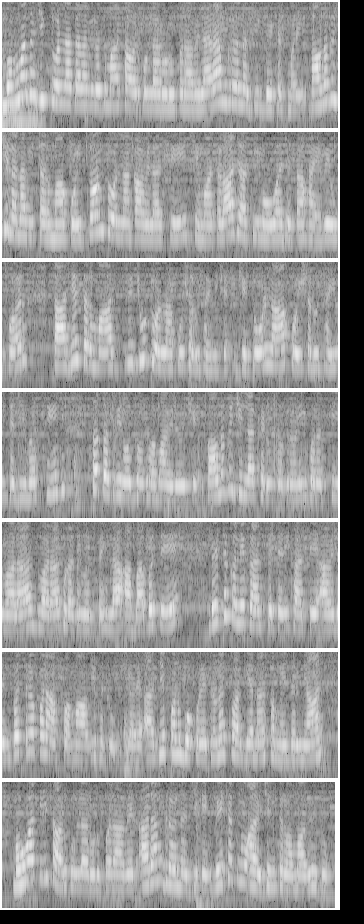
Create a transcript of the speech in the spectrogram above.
Toll નાકાના વિરોધમાં Savarkundla road ઉપર આવેલા આરામગૃહ નજીક બેઠક મળી. ભાવનગર જિલ્લાના વિસ્તારમાં કોઈ ત્રણ ટોલ નાકા આવેલા છે, જેમાં તળાજાથી મહુવા જતા હાઈવે ઉપર તાજેતરમાં જ ત્રીજું ટોલ નાકું શરૂ થયું છે. જે ટોલના કોઈ શરૂ થયું તે દિવસથી જ સતત વિરોધ નોંધવામાં આવી રહ્યો છે. ભાવનગર જિલ્લા ખેડૂત અગ્રણી ભરતસિંહ વાળા દ્વારા થોડા દિવસ પહેલા આ બાબતે બેઠક અને પ્રાંત કચેરી ખાતે આવેદનપત્ર પણ આપવામાં આવ્યું હતું. ત્યારે આજે પણ બપોરે ત્રણેક વાગ્યાના સમય દરમિયાન મહુવાથી સાવરકુંડલા રોડ પર આવેલ આરામગૃહ નજીક એક બેઠકનું આયોજન કરવામાં આવ્યું હતું.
